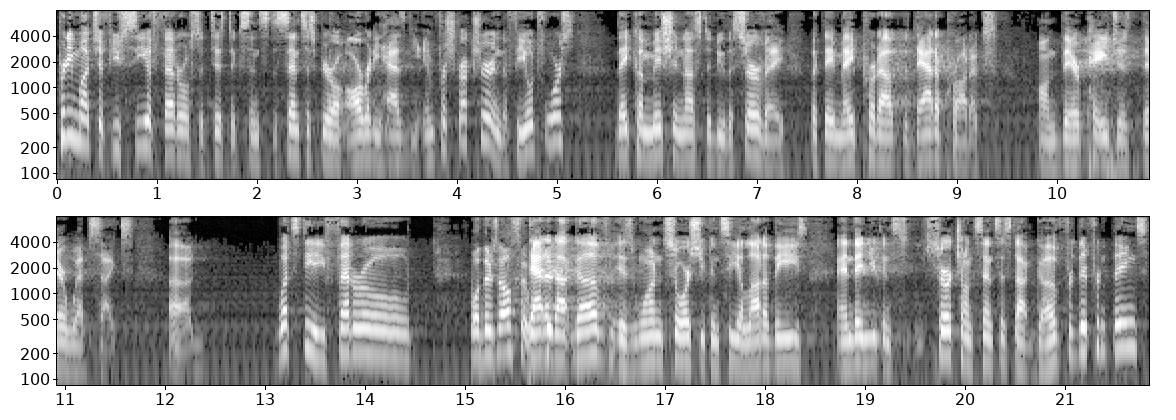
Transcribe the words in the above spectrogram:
Pretty much, if you see a federal statistic, since the Census Bureau already has the infrastructure and the field force, they commission us to do the survey, but they may put out the data products on their pages, their websites. Uh, what's the federal Well, there's also data.gov is one source you can see a lot of these and then you can search on census.gov for different things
